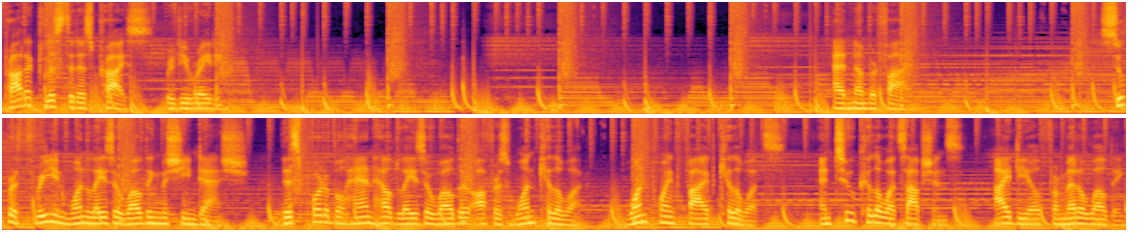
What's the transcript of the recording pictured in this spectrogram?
Product listed as price, review rating. At number 5. Super 3-in-1 Laser Welding Machine Dash. This portable handheld laser welder offers 1 kilowatt, 1.5 kilowatts, and 2 kilowatts options, ideal for metal welding.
